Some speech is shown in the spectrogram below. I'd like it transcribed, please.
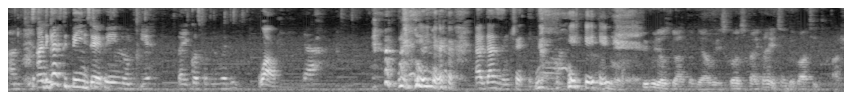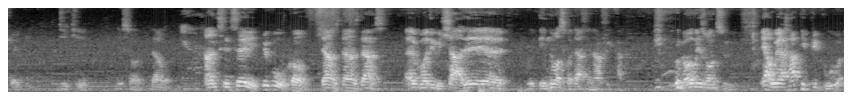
and he's And the still- guy's still paying he's still debt. paying loan. Yeah, like he got for the wedding. Wow. Yeah. that, that's interesting. People just go out of their ways because by the time you think about it, actually, DJ, this one, that one. And sincerely, eh, people will come, dance, dance, dance. Everybody will shout, yeah, yeah, yeah. They know us for that in Africa. we always want to, yeah, we are happy people,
